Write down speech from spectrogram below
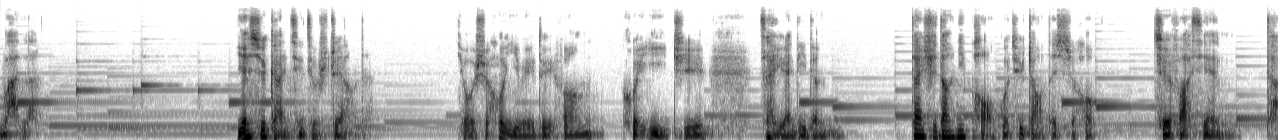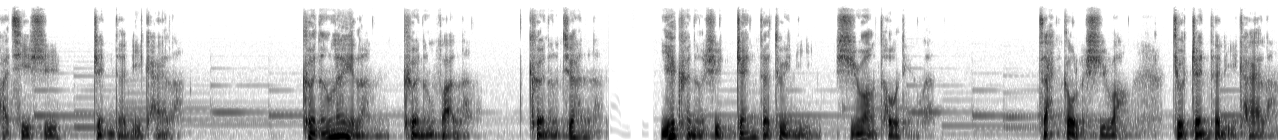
晚了。也许感情就是这样的，有时候以为对方会一直在原地等你。但是当你跑过去找的时候，却发现他其实真的离开了。可能累了，可能烦了，可能倦了，也可能是真的对你失望透顶了。攒够了失望，就真的离开了。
